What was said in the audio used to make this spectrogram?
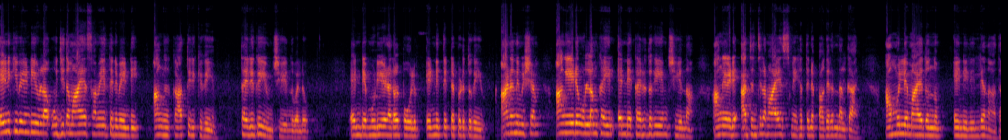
എനിക്ക് വേണ്ടിയുള്ള ഉചിതമായ സമയത്തിന് വേണ്ടി അങ്ങ് കാത്തിരിക്കുകയും തരുകയും ചെയ്യുന്നുവല്ലോ. എന്റെ മുടിയിഴകൾ പോലും എണ്ണിത്തിട്ടപ്പെടുത്തുകയും അണുനിമിഷം അങ്ങയുടെ ഉള്ളം കയ്യിൽ എന്നെ കരുതുകയും ചെയ്യുന്ന അങ്ങയുടെ അചഞ്ചലമായ സ്നേഹത്തിന് പകരം നൽകാൻ അമൂല്യമായതൊന്നും എന്നിലില്ല നാഥ.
